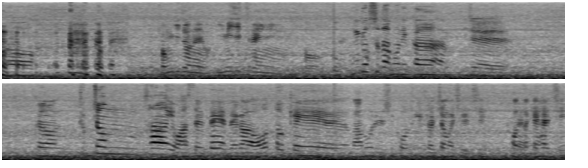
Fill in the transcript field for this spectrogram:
어, 경기 전에 이미지 트레이닝도 공격수다 보니까 이제 그런 득점 상황이 왔을 때 내가 어떻게 마무리를 짓고 어떻게 결정을 질지 어떻게 네. 할지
